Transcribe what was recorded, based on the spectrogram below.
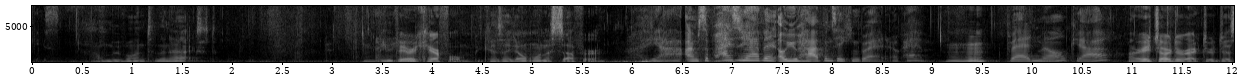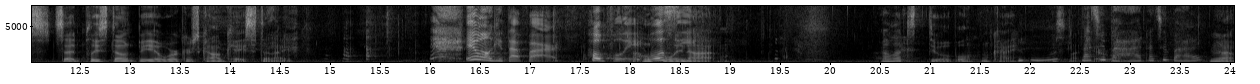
Peace. I'll move on to the next. I'm being very careful because I don't want to suffer. Yeah, I'm surprised you haven't. Oh, you have been taking bread. Okay. Mm-hmm. Bread, milk, yeah. Our HR director just said, please don't be a workers' comp case tonight. It won't get that far. Hopefully. we'll Hopefully see. not. Oh, that's doable. Okay. That's not, Not too bad. Not too bad. Yeah.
